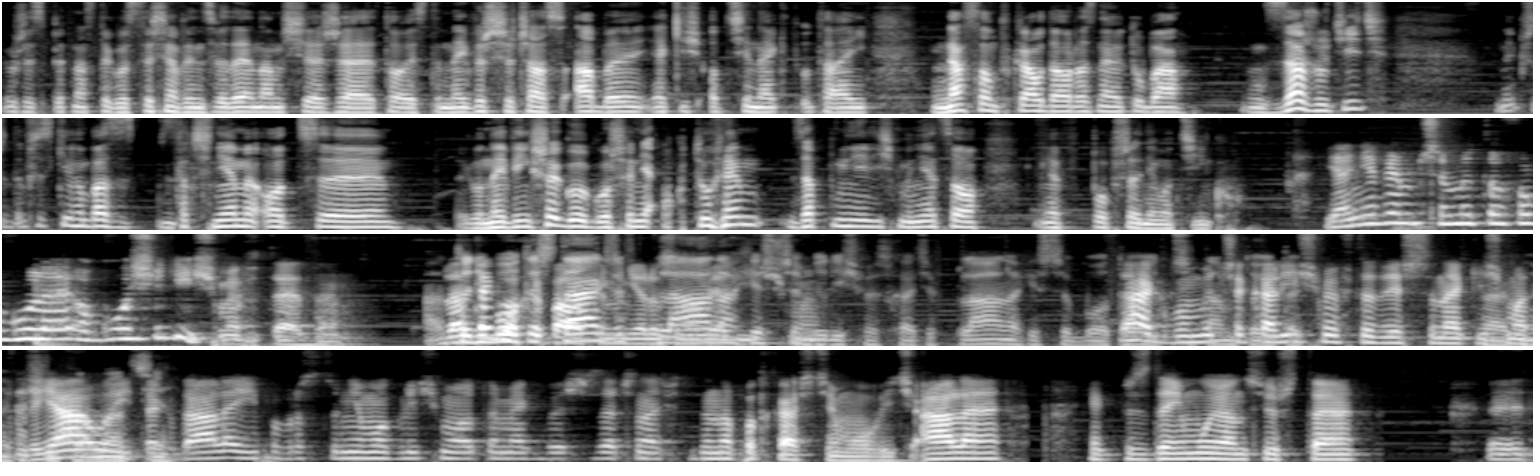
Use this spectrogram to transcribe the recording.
już jest 15 stycznia, więc wydaje nam się, że to jest ten najwyższy czas, aby jakiś odcinek tutaj na SoundClouda oraz na YouTube'a zarzucić. No i przede wszystkim chyba zaczniemy od y, tego największego ogłoszenia, o którym zapomnieliśmy nieco w poprzednim odcinku. Ja nie wiem, czy my to w ogóle ogłosiliśmy wtedy. A to Dlatego nie było też tak, że nie w planach jeszcze mieliśmy, słuchajcie, w planach jeszcze było Tak, tak, bo my czekaliśmy wtedy jeszcze na jakieś Tak, na jakieś materiały i tak dalej i po prostu nie mogliśmy o tym jakby jeszcze zaczynać wtedy na podcaście mówić, ale jakby zdejmując już te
